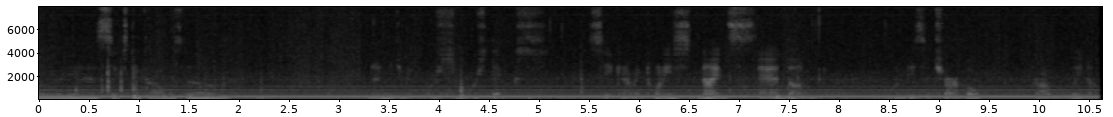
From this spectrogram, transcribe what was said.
Oh yeah, 60 cobblestone. I need to make more, some more sticks. See, can I make 29 sand on um, one piece of charcoal? Probably not.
